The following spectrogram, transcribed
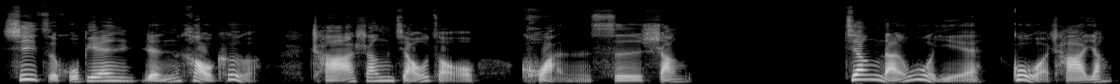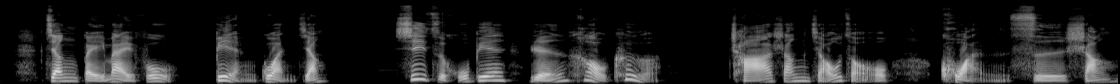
西子湖边人好客，茶商脚走款思商。江南沃野。过插秧，江北麦夫遍灌浆。西子湖边人好客，茶商脚走款思商。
